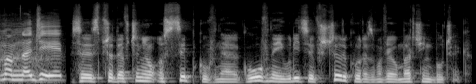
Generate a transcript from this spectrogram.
Mam nadzieję. Ze sprzedawczynią oscypków na głównej ulicy w Szczyrku rozmawiał Marcin Buczek.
